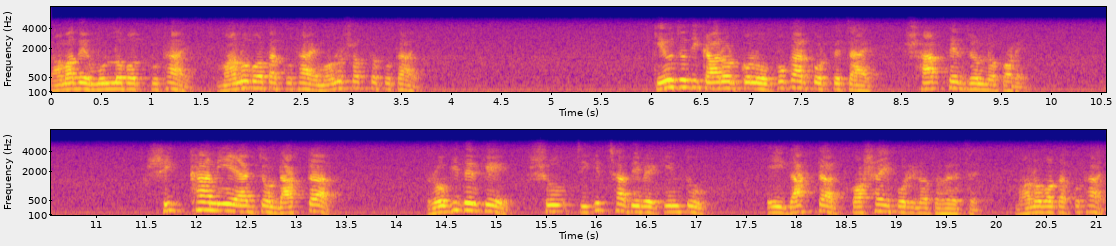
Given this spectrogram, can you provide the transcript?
আমাদের মূল্যবোধ কোথায়? মানবতা কোথায়? মনুষ্যত্ব কোথায়? কেউ যদি কারোর কোনো উপকার করতে চায়, স্বার্থের জন্য করে। শিক্ষা নিয়ে একজন ডাক্তার রোগীদেরকে সুচিকিৎসা দিবে, কিন্তু এই ডাক্তার কষাই পরিণত হয়েছে। মানবতা কোথায়?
